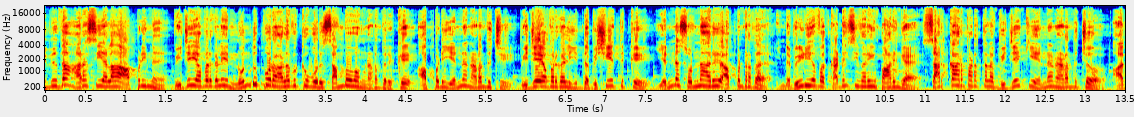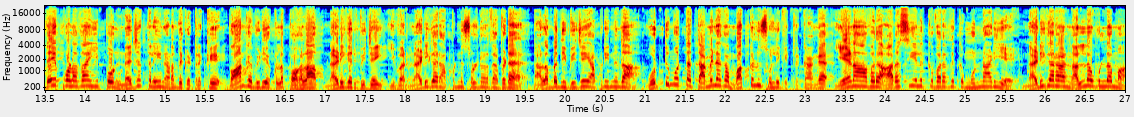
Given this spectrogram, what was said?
இதுதான் அரசியலா அப்படின்னு விஜய் அவர்களே நொந்து போற அளவுக்கு ஒரு சம்பவம் நடந்திருக்கு. அப்படி என்ன நடந்துச்சு? விஜய் அவர்கள் இந்த விஷயத்துக்கு என்ன சொன்னாரு அப்படின்றத இந்த வீடியோவை கடைசி வரையும் பாருங்க. சர்க்கார் படத்தை படத்துல விஜய்க்கு என்ன நடந்துச்சோ அதே போலதான் இப்போ நிஜத்திலையும் நடந்துகிட்டு இருக்கு வாங்க வீடியோக்குள்ள போகலாம். நடிகர் விஜய் இவர் நடிகர் அப்படின்னு சொல்றதை விட தளபதி விஜய் அப்படின்னு தான் ஒட்டுமொத்த தமிழக மக்களும் சொல்லிக்கிட்டு இருக்காங்க ஏன்னா அவர் அரசியலுக்கு வரதுக்கு முன்னாடியே நடிகரா நல்ல உள்ளமா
